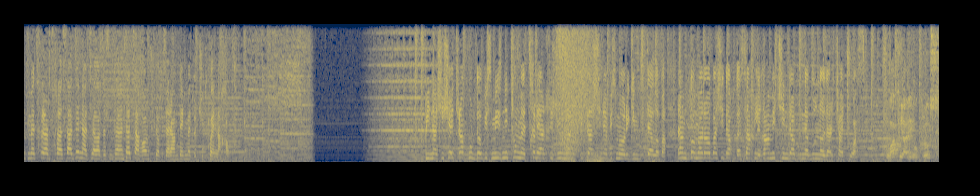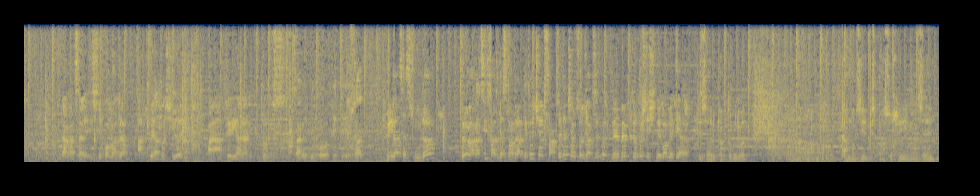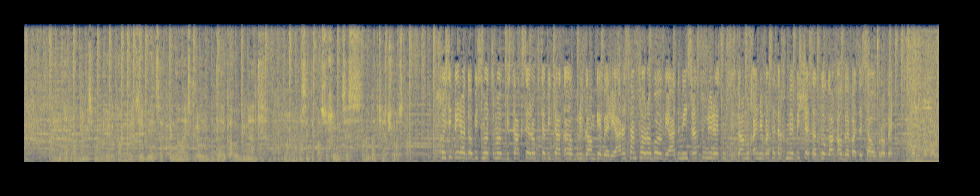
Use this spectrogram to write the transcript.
გახლავთ მე-9 საათზე ნათია ლაზაშვილთან ერთად საღამოშიდობის რამდენიმე წუთში თქვენ ნახავთ. ბინაში შეჭრა ქურდობის მიზნით თუ მე-9 არხის ჟურნალისტის დაშინების მორიგი მცდელობა. რა მდგომარეობაში დახვდა სახლი ღამით ჩინ დაბრუნებულ ნოდარ ჩაჩუას. ვაქვი არის ოქროს რაღაცა ის იყო, მაგრამ აქვე ამაშივე აი აფერი არ არის თვითონ ის წარებული ყველაფერი ეს აქ. ვიღაცას უნდა ნუ რაღაცით ხაზგასმა გააკეთო ჩემს სამზე და ჩემს ოჯახზე და მე ვფიქრობ რომ შეშინება მეტი არაფერი. ეს არის ფაქტობრივად გამოძიების პასუხი იმაზე იმის მომენტი რომ გამოძიებიათ საქმე და ის პიროვნება დაეკავებინათ ასეთი პასუხი მიცეს როდარ ჩაჩვენოს და სხვისი პირადობის მოწმობების დაქსეროქსებით დაკავებული გამგებელი არასამთავრობოები ადმინისტრაციული რესურსის გამოყენებასა და ხმების შესაძლო გაყალბებაზე საუბრობენ. კომენტარს არ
